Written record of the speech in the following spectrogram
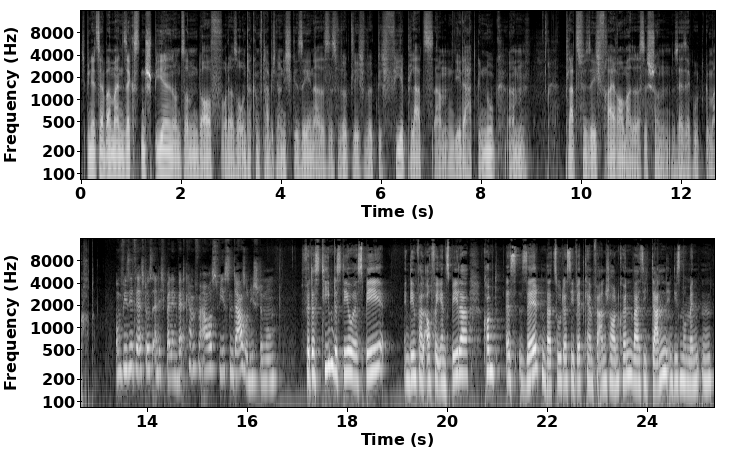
ich bin jetzt ja bei meinen sechsten Spielen und so ein Dorf oder so Unterkünfte habe ich noch nicht gesehen. Also es ist wirklich, wirklich viel Platz. Ähm, jeder hat genug ähm, Platz für sich, Freiraum. Also das ist schon sehr, sehr gut gemacht. Und wie sieht es schlussendlich bei den Wettkämpfen aus? Wie ist denn da so die Stimmung? Für das Team des DOSB, in dem Fall auch für Jens Behler, kommt es selten dazu, dass sie Wettkämpfe anschauen können, weil sie dann in diesen Momenten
